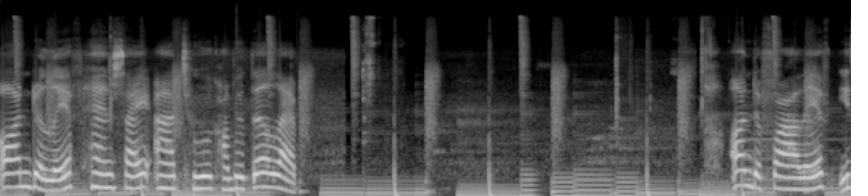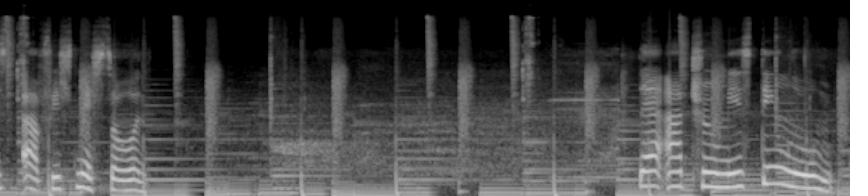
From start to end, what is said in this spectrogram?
On the left hand side are two computer labs. On the far left is a fitness zone. There are two meeting rooms.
